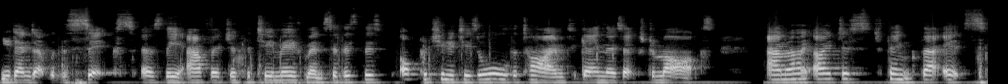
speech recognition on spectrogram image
You'd end up with a six as the average of the two movements. So there's there's opportunities all the time to gain those extra marks. And I, I just think that it's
